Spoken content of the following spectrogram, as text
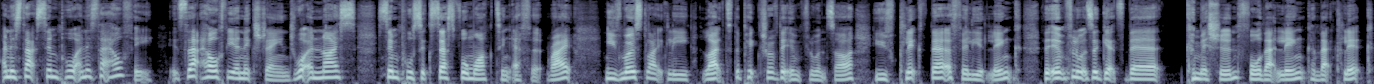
And it's that simple and it's that healthy. It's that healthy in exchange. What a nice, simple, successful marketing effort, right? You've most likely liked the picture of the influencer, you've clicked their affiliate link, the influencer gets their commission for that link and that click.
